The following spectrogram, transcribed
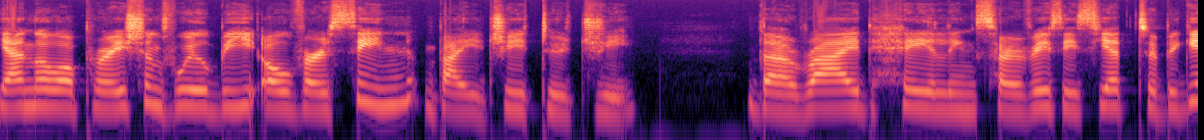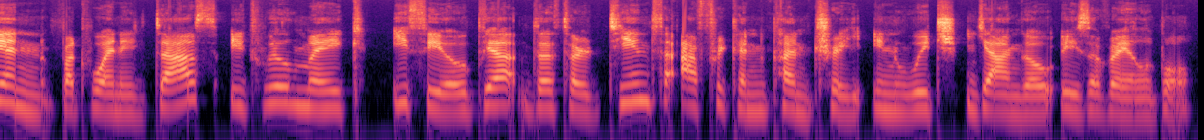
Yango operations will be overseen by G2G. The ride hailing service is yet to begin, but when it does, it will make Ethiopia the 13th African country in which Yango is available.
